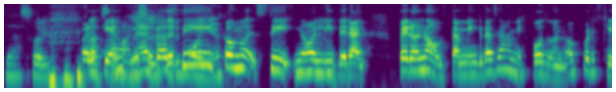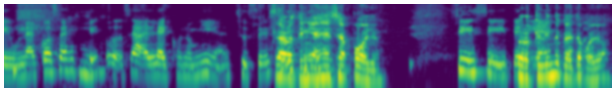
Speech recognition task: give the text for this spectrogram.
Ya soy. Porque es una cosa así como, sí, no, literal. Pero no, también gracias a mi esposo, ¿no? Porque una cosa es que, o sea, la economía, entonces. Claro, tenías ese apoyo. Sí, sí. Pero qué lindo que él te apoyó.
